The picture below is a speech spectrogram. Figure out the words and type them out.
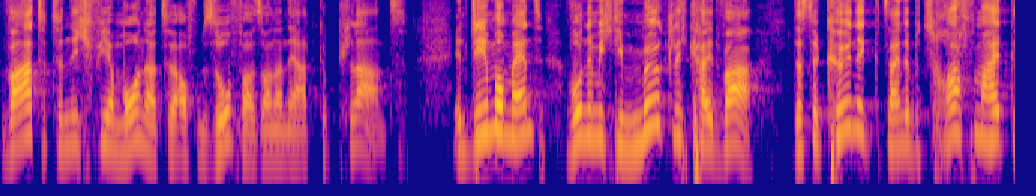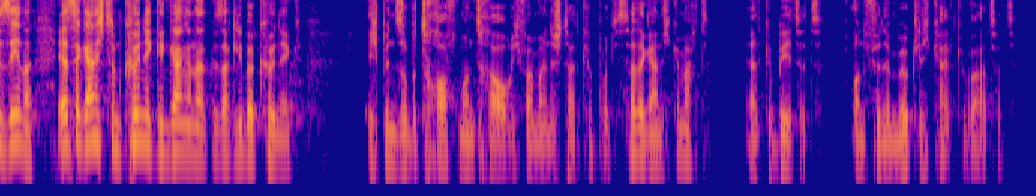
wartete nicht vier Monate auf dem Sofa, sondern er hat geplant. In dem Moment, wo nämlich die Möglichkeit war, dass der König seine Betroffenheit gesehen hat. Er ist ja gar nicht zum König gegangen und hat gesagt, lieber König, ich bin so betroffen und traurig, weil meine Stadt kaputt ist. Das hat er gar nicht gemacht. Er hat gebetet und für eine Möglichkeit gewartet.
